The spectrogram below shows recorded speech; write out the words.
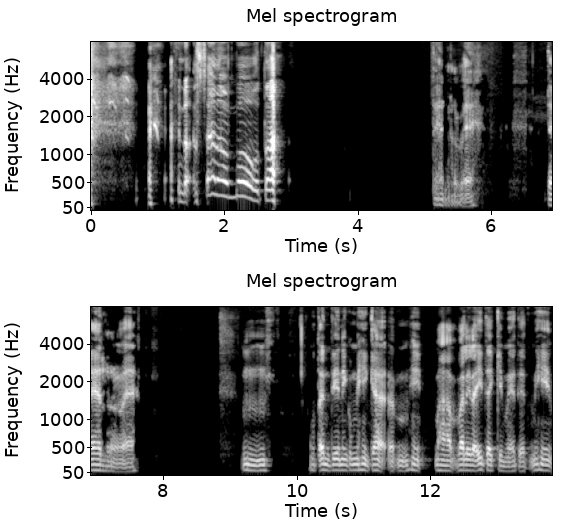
no, sano muuta. Terve. Terve. Mm. Mutta en tiedä, niin kuin mihinkä, mihin mä välillä itsekin mietin, että mihin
